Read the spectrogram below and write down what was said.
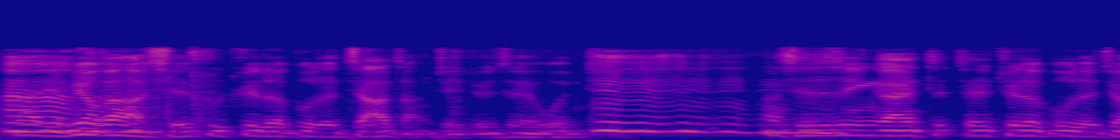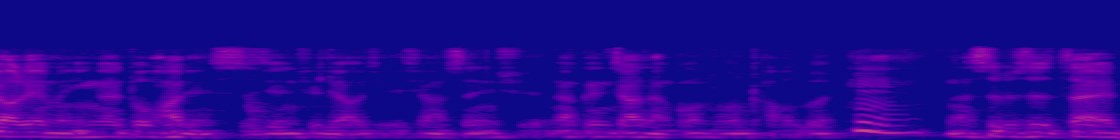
嗯那也没有办法协助俱乐部的家长解决这些问题。嗯嗯嗯嗯，那其实是应该这这些俱乐部的教练们应该多花点时间去了解一下升学，那跟家长共同讨论，嗯。那是不是在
